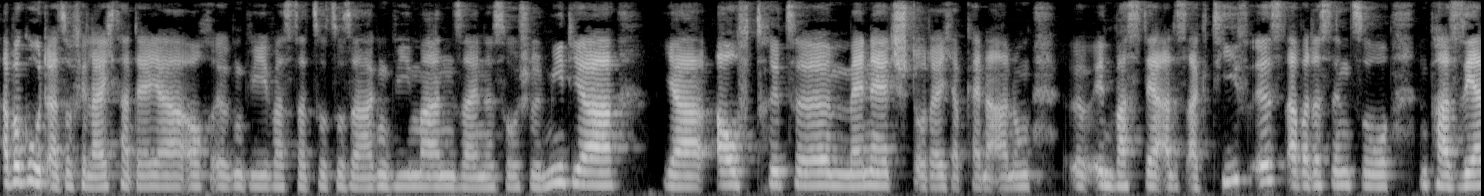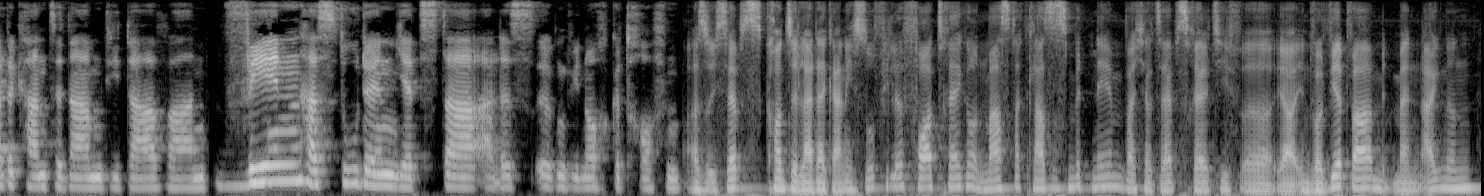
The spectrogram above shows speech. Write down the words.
Aber gut, also vielleicht hat er ja auch irgendwie was dazu zu sagen, wie man seine Social Media ja Auftritte managt oder ich habe keine Ahnung, äh, in was der alles aktiv ist, aber das sind so ein paar sehr bekannte Namen, die da waren. Wen hast du denn jetzt da alles irgendwie noch getroffen? Also ich selbst konnte leider gar nicht so viele Vorträge und Masterclasses mitnehmen, weil ich halt selbst relativ äh, ja, involviert war mit meinen eigenen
